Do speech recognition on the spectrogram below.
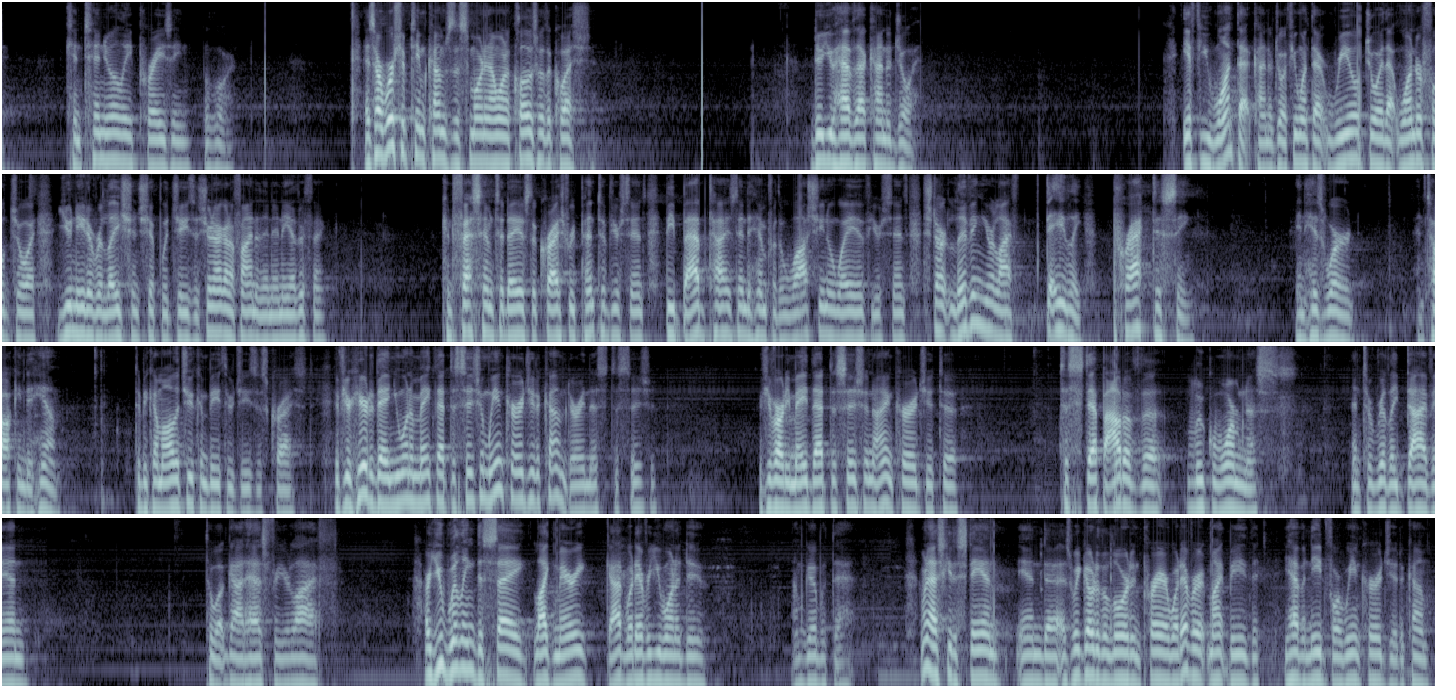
continually praising the Lord. As our worship team comes this morning, I want to close with a question Do you have that kind of joy? If you want that kind of joy, if you want that real joy, that wonderful joy, you need a relationship with Jesus. You're not going to find it in any other thing. Confess him today as the Christ. Repent of your sins. Be baptized into him for the washing away of your sins. Start living your life daily, practicing in his word and talking to him to become all that you can be through Jesus Christ. If you're here today and you want to make that decision, we encourage you to come during this decision. If you've already made that decision, I encourage you to, to step out of the lukewarmness and to really dive in to what God has for your life. Are you willing to say, like Mary, God, whatever you want to do, I'm good with that? I'm going to ask you to stand, and uh, as we go to the Lord in prayer, whatever it might be that you have a need for, we encourage you to come.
